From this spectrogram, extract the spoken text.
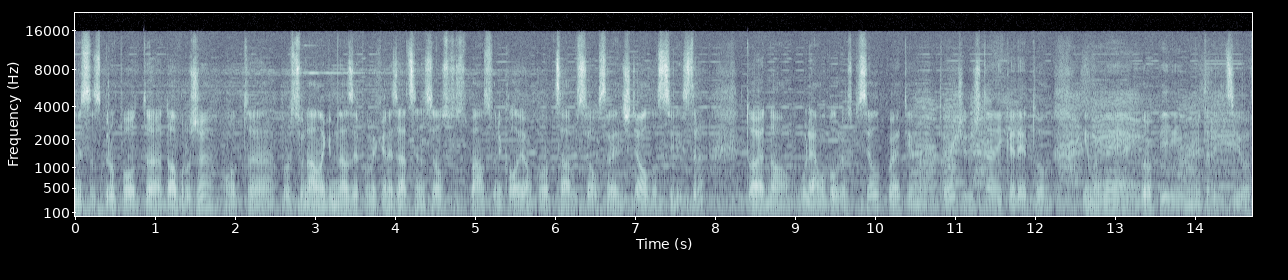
Идваме с група от а, Добружа, от професионална гимназия по механизация на селското стопанство Никола Йонкова Царо, село Средище, област Силистра. То е едно голямо българско село, което има две училища и където имаме групи, имаме традиции в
